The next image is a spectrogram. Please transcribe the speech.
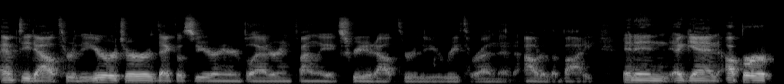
emptied out through the ureter, that goes to the urinary bladder, and finally excreted out through the urethra and then out of the body. And in, again, upper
